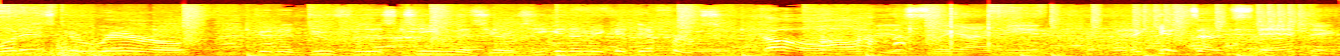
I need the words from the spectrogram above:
What is Guerrero going to do for this team this year? Is he going to make a difference? Oh, obviously. I mean, the kid's outstanding.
